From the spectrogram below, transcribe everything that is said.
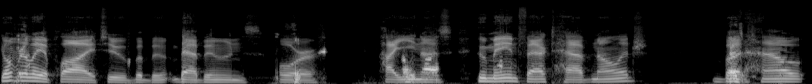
don't really apply to baboon, baboons or oh, hyenas who may in fact have knowledge, but how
